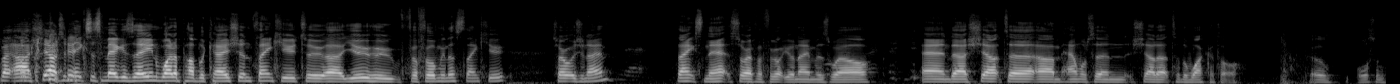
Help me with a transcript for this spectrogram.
but uh, shout out to Nexus Magazine. What a publication. Thank you to uh, you who for filming this. Thank you. Sorry, what was your name? Thanks, Nat. Sorry if I forgot your name as well. And uh, shout out to um, Hamilton. Shout out to the Waikato. Cool. Awesome.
